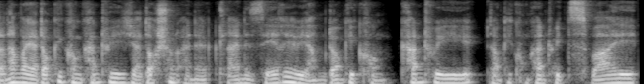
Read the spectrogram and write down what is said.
Dann haben wir ja Donkey Kong Country ja doch schon eine kleine Serie. Wir haben Donkey Kong Country, Donkey Kong Country 2,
